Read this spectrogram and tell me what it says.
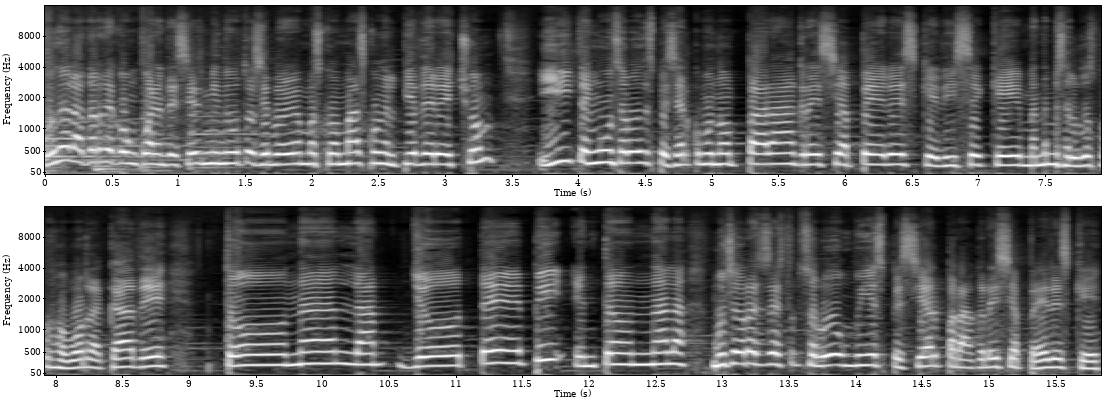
Una de la tarde con 46 minutos y volvemos con más con el pie derecho. Y tengo un saludo especial, como no, para Grecia Pérez que dice que mándame saludos por favor de acá de Tonala, yo te pi en Tonala. Muchas gracias a este saludo muy especial para Grecia Pérez, que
